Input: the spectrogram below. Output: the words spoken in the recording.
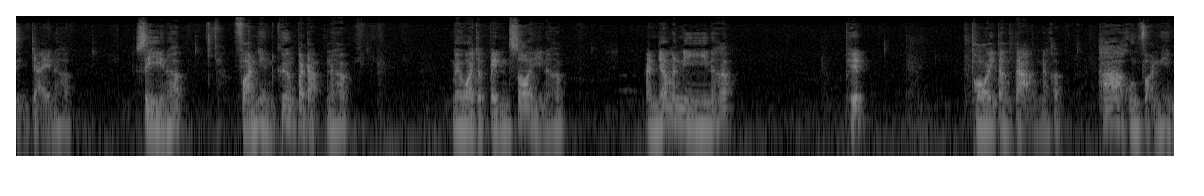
สินใจนะครับ 4. นะครับ ฝันเห็นเครื่องประดับนะครับ ไม่ว่าจะเป็นสร้อยนะครับ อัญมณีนะครับ เพชรพลอยต่างๆนะครับ ถ้าคุณฝันเห็น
